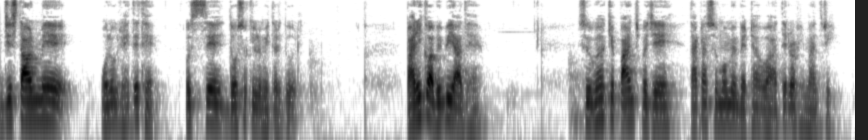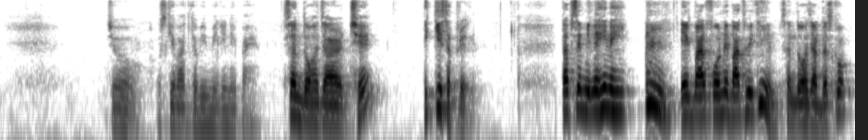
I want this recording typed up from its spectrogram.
जिस टाउन में वो लोग रहते थे, उससे 200 किलोमीटर दूर। पारी को अभी भी याद है। सुबह के पाँच बजे टाटा सुमो में बैठा हुआ और हिमाद्री, जो उसके बाद कभी मिल ही नहीं पाए। सन 2006 21 अप्रैल। तब से मिले ही नहीं। एक बार फ़ोन में बात हुई थी सन 2010 को,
